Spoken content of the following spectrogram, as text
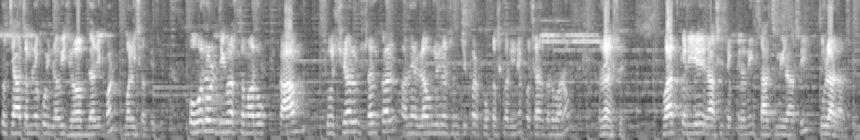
તો ત્યાં તમને કોઈ નવી જવાબદારી પણ મળી શકે છે. ઓવરઓલ દિવસ તમારો કામ સોશિયલ સર્કલ અને લવ રિલેશનશીપ પર ફોકસ કરીને પસાર કરવાનો રહેશે. વાત કરીએ રાશિચક્રની સાતમી રાશિ, તુલા રાશિ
